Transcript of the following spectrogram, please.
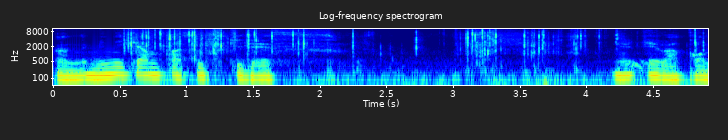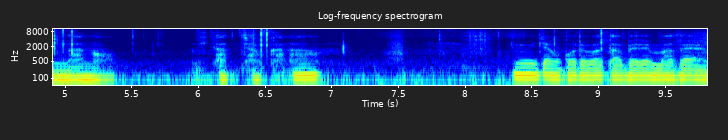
なんでミニキャンパス付きです、絵はこんなの光っちゃうかな。みみちゃんこれは食べれません。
